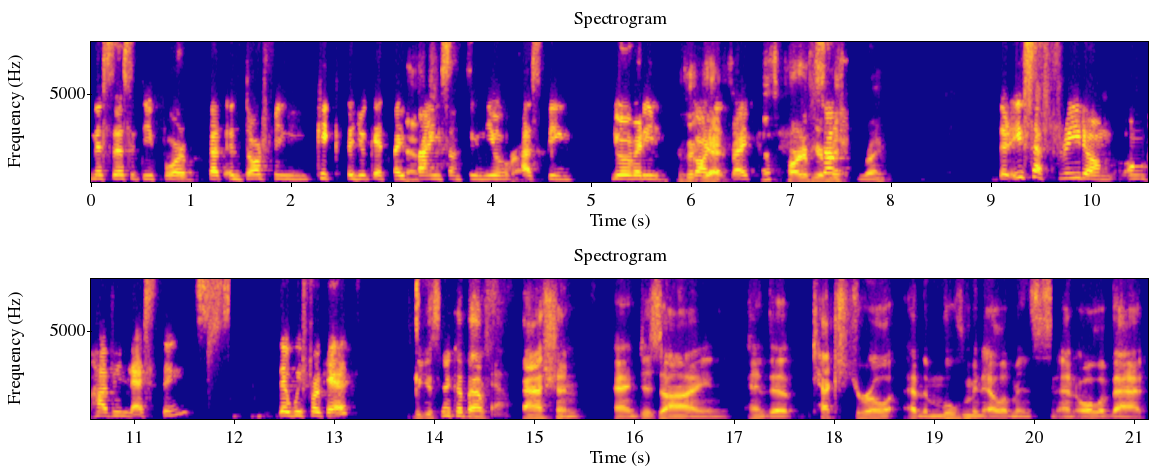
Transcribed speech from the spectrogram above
necessity for that endorphin kick that you get by yes. buying something new right. has been you already got it right. That's part of your so, mission, right? There is a freedom on having less things that we forget. When you think about yeah. fashion and design and the textural and the movement elements and all of that,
